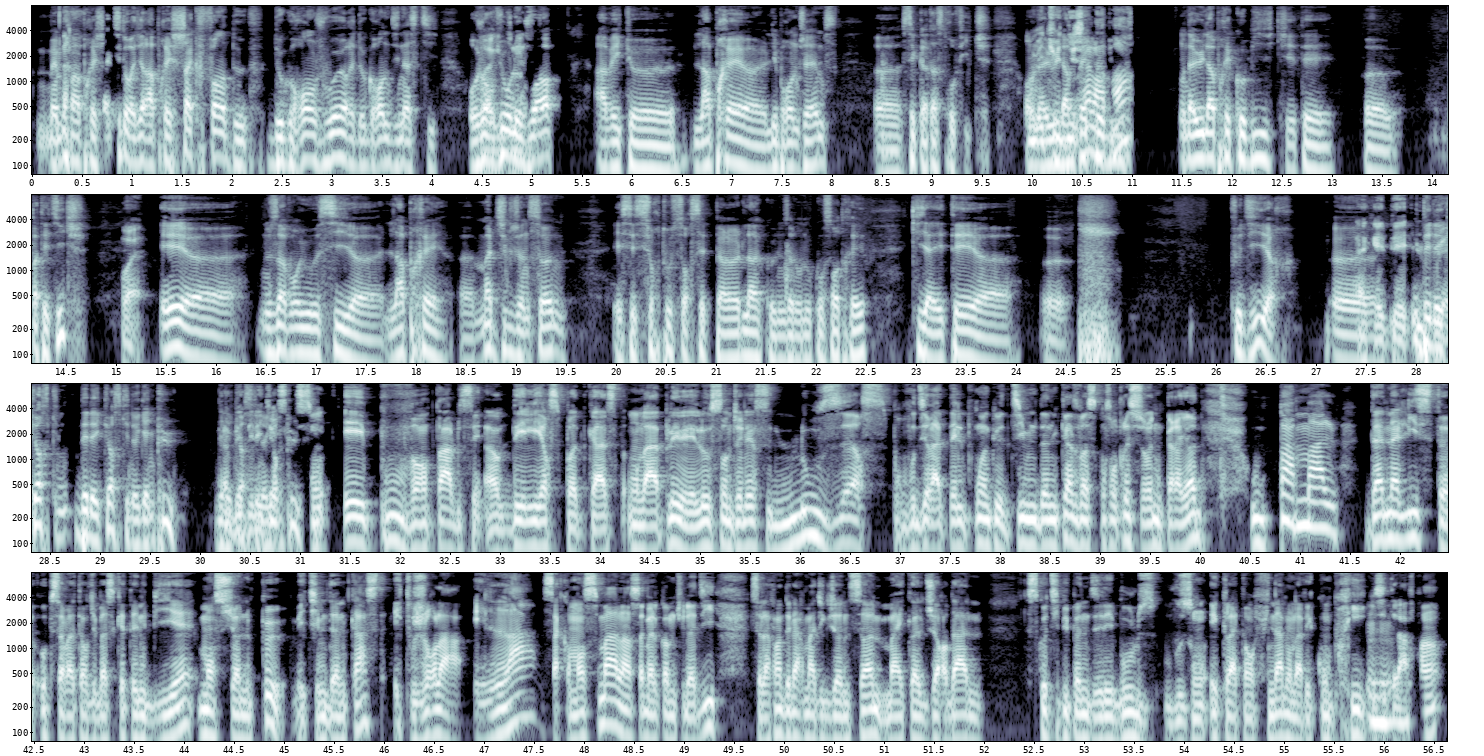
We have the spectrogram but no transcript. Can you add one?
Même pas après chaque titre, on va dire après chaque fin de, de grands joueurs et de grandes dynasties. Aujourd'hui, Ouais, on le voit avec l'après LeBron James, c'est catastrophique. Mais es l'après déjà Kobe, on a eu l'après Kobe qui était pathétique. Ouais. Et euh, nous avons eu aussi euh, l'après euh, Magic Johnson. Et c'est surtout sur cette période-là que nous allons nous concentrer, qui a été, euh, pff, que dire, des, des, Lakers qui, des Lakers qui ne gagnent plus. Des des qui qui plus. sont épouvantables. C'est un délire ce podcast. On l'a appelé les Los Angeles Losers pour vous dire à tel point que Tim Duncas va se concentrer sur une période où pas mal d'analystes observateurs du basket NBA mentionnent peu, mais Tim Duncast est toujours là. Et là, ça commence mal, hein, Samuel, comme tu l'as dit. C'est la fin de l'ère Magic Johnson, Michael Jordan, Scottie Pippen et les Bulls vous ont éclaté en finale. On avait compris que Mhm. c'était la fin.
